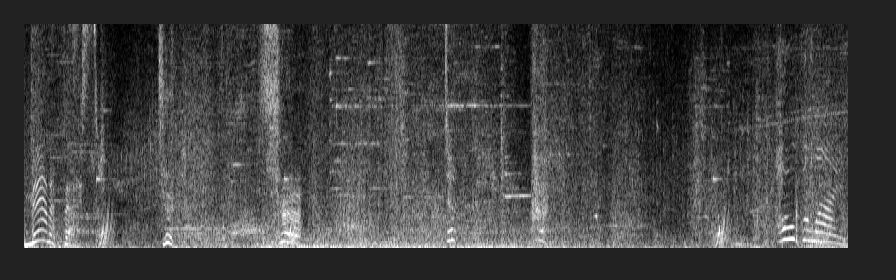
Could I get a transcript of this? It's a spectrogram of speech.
Manifest! Hold the line!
